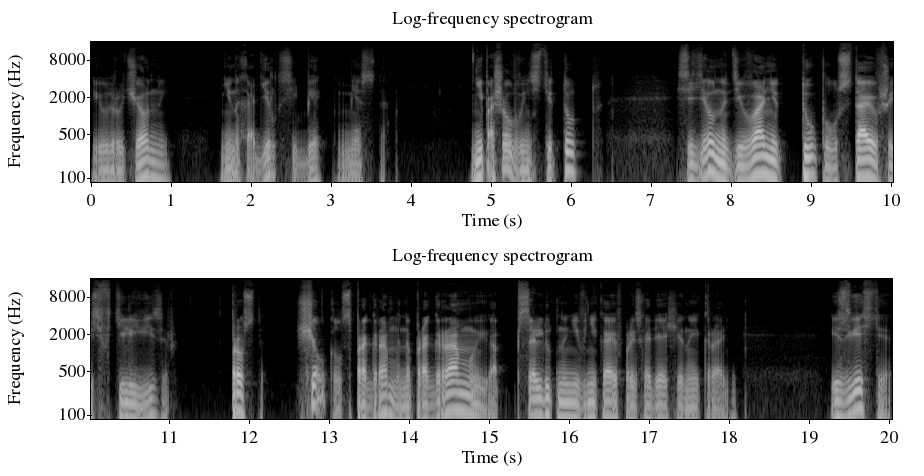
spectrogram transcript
и удрученный, не находил себе места. Не пошел в институт, сидел на диване, тупо уставившись в телевизор. Просто щелкал с программы на программу и абсолютно не вникая в происходящее на экране. Известие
